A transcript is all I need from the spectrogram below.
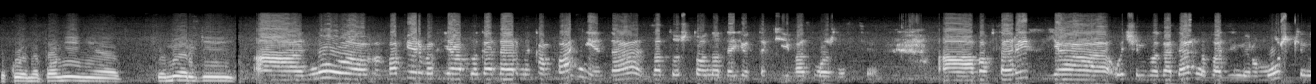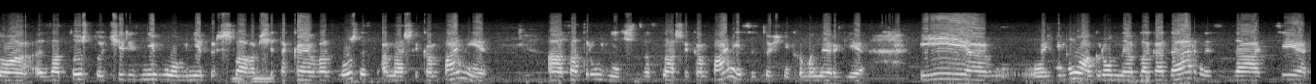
такое наполнение энергией? А, ну, во-первых, я благодарна компании да, за то, что она дает такие возможности. А, во-вторых, я очень благодарна Владимиру Мошкину за то, что через него мне пришла mm-hmm. вообще такая возможность о нашей компании а, сотрудничество с нашей компанией, с источником энергии. И ему огромная благодарность за те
